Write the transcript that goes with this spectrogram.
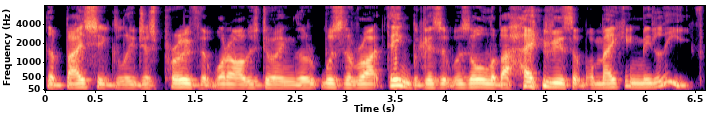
that basically just proved that what I was doing was the right thing because it was all the behaviors that were making me leave.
